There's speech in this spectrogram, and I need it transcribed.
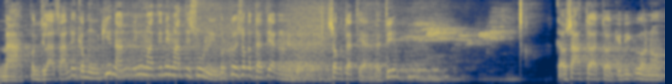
Nah, penjelasannya kemungkinan ini mati ini mati suri. Mergo iso kedadian niku. Iso kedadian. Jadi Gak usah ada-ada gini ku ono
